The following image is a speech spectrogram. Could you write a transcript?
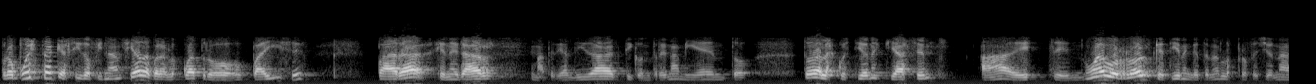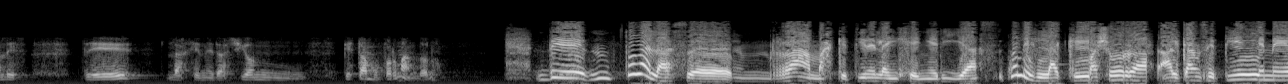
propuesta que ha sido financiada para los cuatro países para generar material didáctico, entrenamiento, todas las cuestiones que hacen a este nuevo rol que tienen que tener los profesionales de la generación que estamos formando, ¿no? De mm, todas las eh, ramas que tiene la ingeniería, ¿cuál es la que mayor alcance tiene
